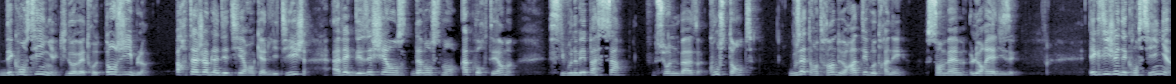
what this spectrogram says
des consignes qui doivent être tangibles partageable à des tiers en cas de litige, avec des échéances d'avancement à court terme. Si vous n'avez pas ça sur une base constante, vous êtes en train de rater votre année sans même le réaliser. Exigez des consignes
